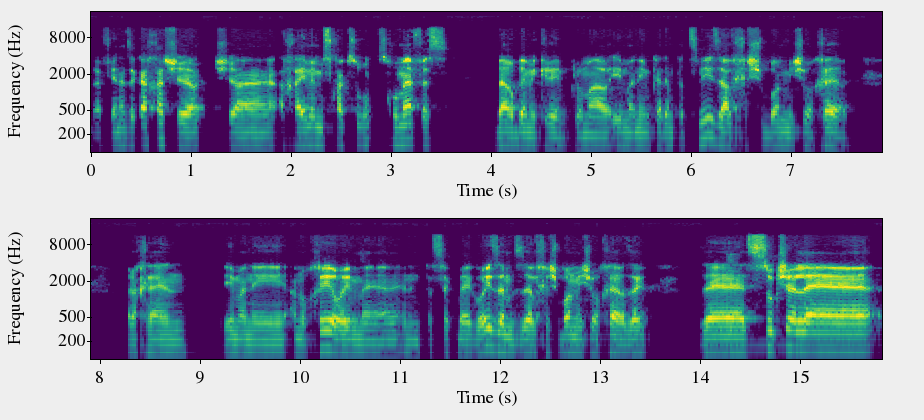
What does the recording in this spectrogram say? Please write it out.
לאפיין את זה ככה, ש, שהחיים הם משחק סכום אפס בהרבה מקרים. כלומר, אם אני מקדם את עצמי, זה על חשבון מישהו אחר. ולכן, אם אני אנוכי, או אם אני מתעסק באגואיזם, זה על חשבון מישהו אחר. זה, זה סוג של uh,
